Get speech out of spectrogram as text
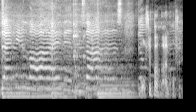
daylight in his eyes. Bon, c'est pas mal en fait.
